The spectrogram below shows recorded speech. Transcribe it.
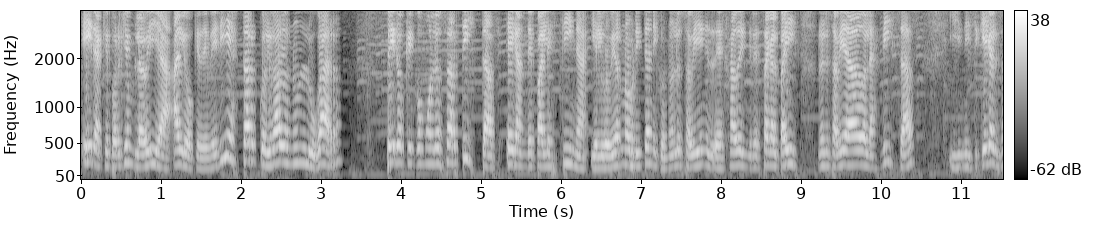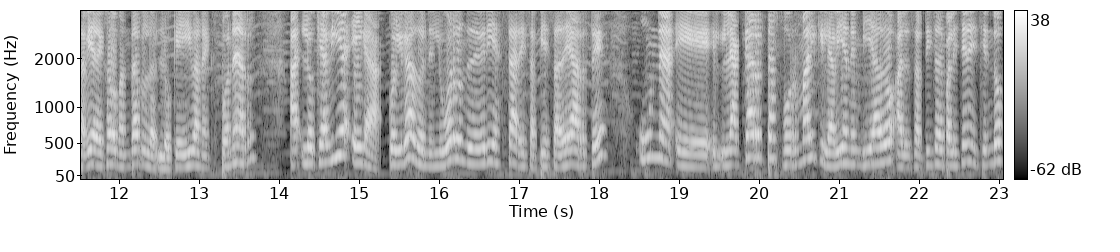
era que, por ejemplo, había algo que debería estar colgado en un lugar, pero que como los artistas eran de Palestina y el gobierno británico no los había dejado ingresar al país, no les había dado las visas y ni siquiera les había dejado mandar lo, que iban a exponer, lo que había era colgado en el lugar donde debería estar esa pieza de arte una eh, la carta formal que le habían enviado a los artistas de Palestina diciendo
